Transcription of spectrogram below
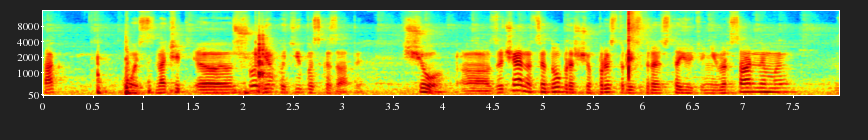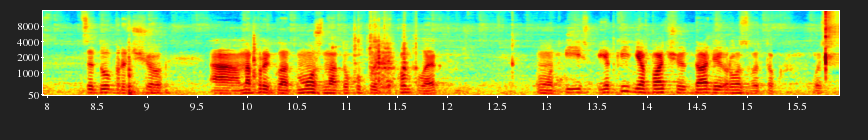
Так? Ось, значить, е, що я хотів би сказати. Що, е, звичайно, це добре, що пристрої стають універсальними. Це добре, що, а, наприклад, можна докупити комплект. От, і який я бачу далі розвиток ось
